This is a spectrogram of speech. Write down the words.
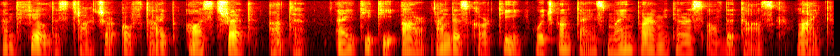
and fill the structure of type osthread at attr underscore t, which contains main parameters of the task, like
